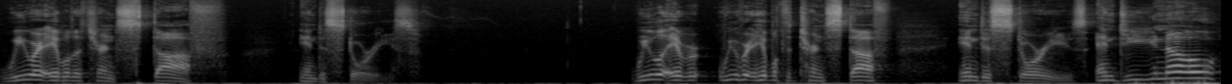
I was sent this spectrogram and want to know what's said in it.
we were able to turn stuff into stories. We were, able, we were able to turn stuff into stories. And do you know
